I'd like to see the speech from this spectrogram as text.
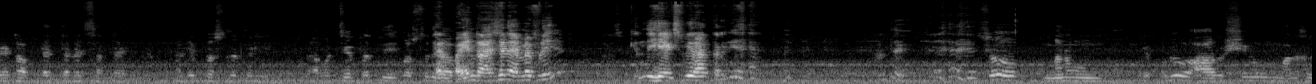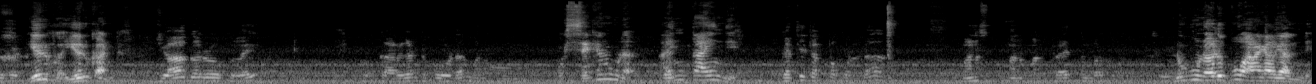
డేట్ ఆఫ్ డెత్ అనేది సెట్ అయింది. అది ఎప్పుడు వస్తుందో తెలియదు. వచ్చే ప్రతి వస్తుంది పైన రాశాడు ఎంఎఫ్డి కింద ఈ ఎక్స్పీరియన్స్ అక్కడికి అంతే. సో మనం ఎప్పుడు ఆ విషయం మనసులో పెట్టి ఎరుక ఎరుక అంటారు జాగరూకులై ఒక అరగంట కూడా మనం ఒక సెకండ్ కూడా. అంత అయింది. గతి తప్పకుండా మన మన మన ప్రయత్నం వరకు. నువ్వు నడుపు అనగలగాలండి.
